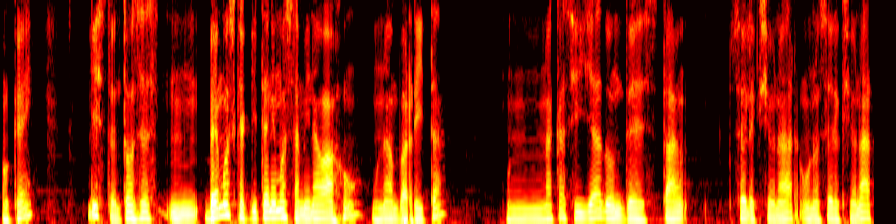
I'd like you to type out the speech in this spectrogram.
¿Ok? Listo, entonces mm, vemos que aquí tenemos también abajo una barrita, una casilla donde está seleccionar o no seleccionar.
